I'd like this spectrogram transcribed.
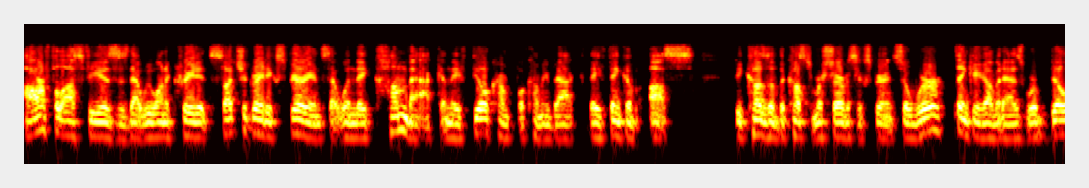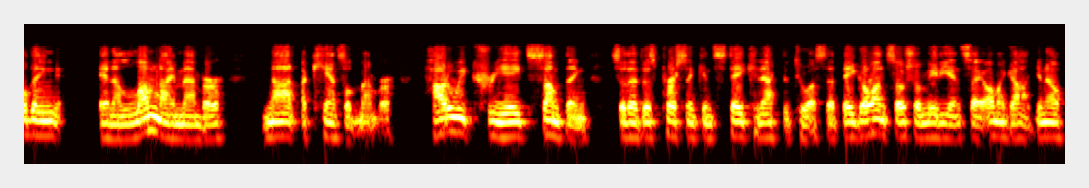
our philosophy is is that we want to create it such a great experience that when they come back and they feel comfortable coming back they think of us because of the customer service experience so we're thinking of it as we're building an alumni member not a canceled member how do we create something so that this person can stay connected to us that they go on social media and say oh my god you know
